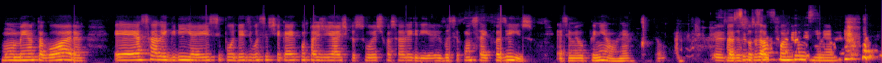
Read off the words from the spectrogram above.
momento agora é essa alegria, esse poder de você chegar e contagiar as pessoas com a sua alegria. E você consegue fazer isso. Essa é a minha opinião, né? Então, eu mas eu sou fã também, né?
